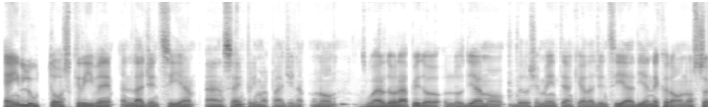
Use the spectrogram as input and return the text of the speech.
È in lutto, scrive l'agenzia ANSA in prima pagina. Uno sguardo rapido lo diamo velocemente anche all'agenzia DN Kronos.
